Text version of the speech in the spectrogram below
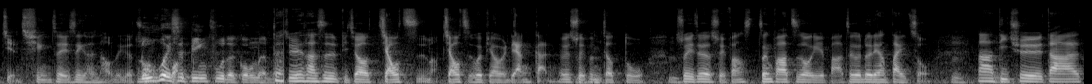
减轻，这也是一个很好的一个。芦荟是冰敷的功能吗？对，因为它是比较胶质嘛，胶质会比较有凉感，因为水分比较多，嗯、所以这个水方蒸发之后也把这个热量带走。嗯、那的确，大家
